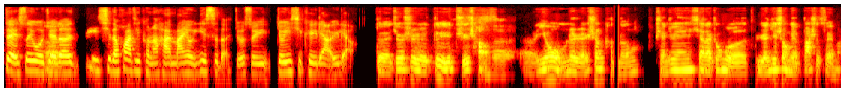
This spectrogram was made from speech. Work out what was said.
对，所以我觉得这一期的话题可能还蛮有意思的，就所以就一起可以聊一聊。对，就是对于职场的，呃，因为我们的人生可能平均现在中国人均寿命八十岁嘛，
